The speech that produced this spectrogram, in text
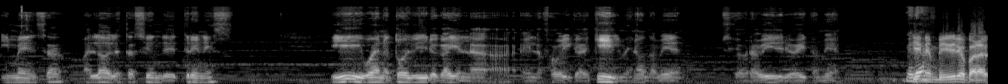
inmensa, al lado de la estación de trenes. Y bueno, todo el vidrio que hay en la, en la fábrica de Quilmes, ¿no? También. Si habrá vidrio ahí también. mirá, Tienen vidrio para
